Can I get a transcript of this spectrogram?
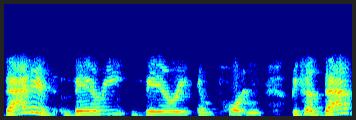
That is very, very important because that's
